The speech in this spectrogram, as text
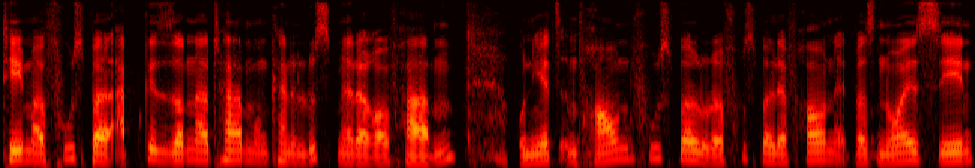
Thema Fußball abgesondert haben und keine Lust mehr darauf haben. Und jetzt im Frauenfußball oder Fußball der Frauen etwas Neues sehen,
